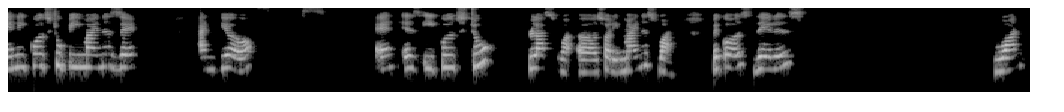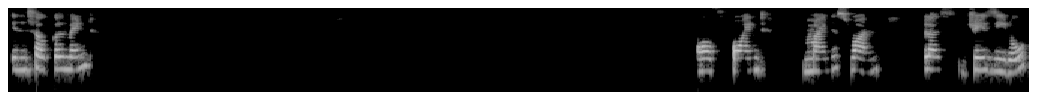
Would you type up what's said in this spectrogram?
n equals to p minus z and here n is equals to plus 1 uh, sorry minus 1 because there is one encirclement of point minus 1 plus j0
